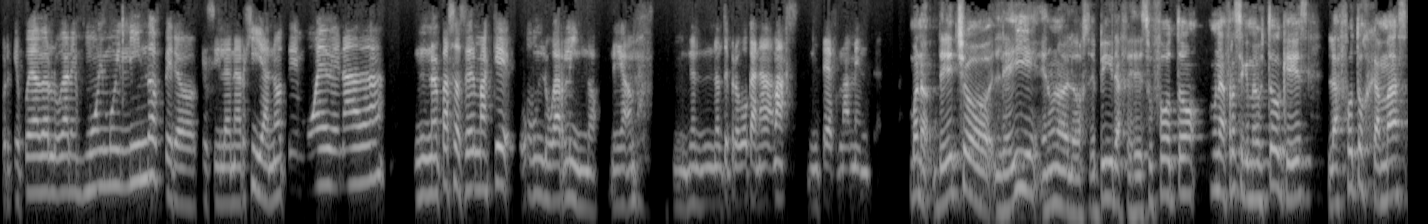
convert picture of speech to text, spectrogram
Porque puede haber lugares muy, muy lindos, pero que si la energía no te mueve nada, no pasa a ser más que un lugar lindo, digamos. no te provoca nada más internamente. Bueno, de hecho leí en uno de los epígrafes de su foto una frase que me gustó que es, las fotos jamás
